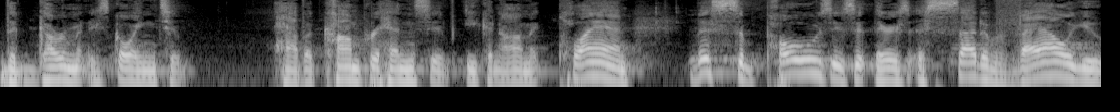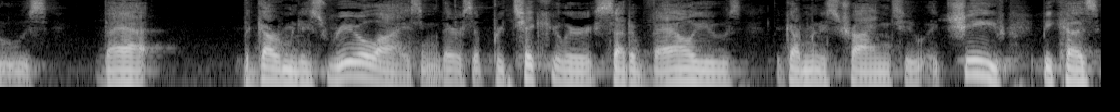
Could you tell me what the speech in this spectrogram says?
the government is going to have a comprehensive economic plan. This supposes that there's a set of values that the government is realizing. There's a particular set of values the government is trying to achieve because,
